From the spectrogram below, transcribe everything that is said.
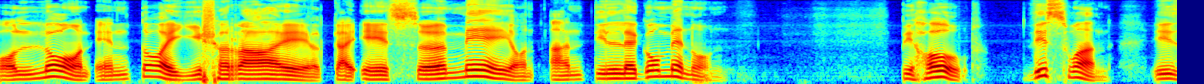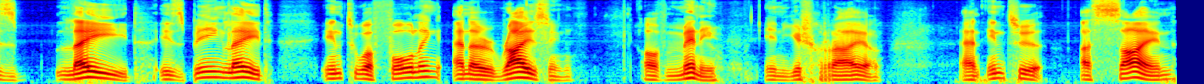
polon entoi Israel, kai esemeon antilegomenon. Behold, this one is laid, is being laid into a falling and a rising of many in Israel and into a sign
